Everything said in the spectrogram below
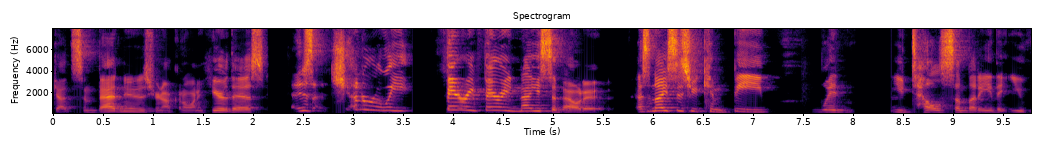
got some bad news. You're not going to want to hear this. And is generally very, very nice about it. As nice as you can be when you tell somebody that you've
